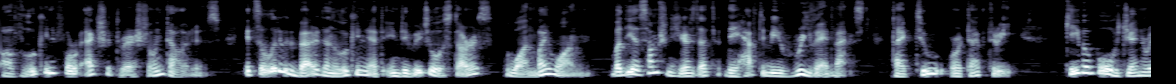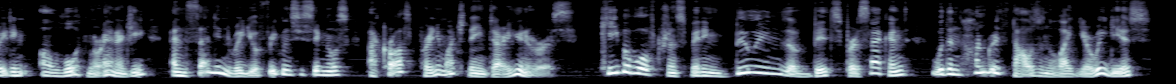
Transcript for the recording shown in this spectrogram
of looking for extraterrestrial intelligence. It's a little bit better than looking at individual stars one by one. But the assumption here is that they have to be really advanced, type 2 or type 3, capable of generating a lot more energy and sending radio frequency signals across pretty much the entire universe. Capable of transmitting billions of bits per second within 100,000 light year radius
